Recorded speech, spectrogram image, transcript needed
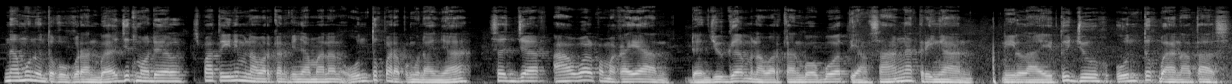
Namun untuk ukuran budget model, sepatu ini menawarkan kenyamanan untuk para penggunanya sejak awal pemakaian dan juga menawarkan bobot yang sangat ringan. Nilai 7 untuk bahan atas.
